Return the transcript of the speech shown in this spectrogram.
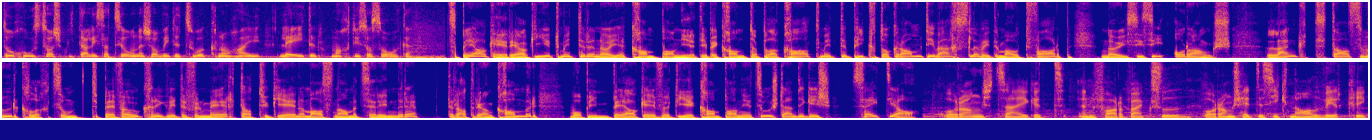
durchaus die Hospitalisationen schon wieder zugenommen haben. Leider macht uns auch Sorgen. BAG reagiert mit einer neuen Kampagne. Die bekannten Plakate mit dem Piktogramm die wechseln wieder mal die Farbe. Neu sind sie orange. Lenkt das wirklich, um die Bevölkerung wieder vermehrt an die Hygienemaßnahmen zu erinnern? Der Adrian Kammer, der beim BAG für die Kampagne zuständig ist, sagt ja. Orange zeigt einen Farbwechsel. Orange hat eine Signalwirkung.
